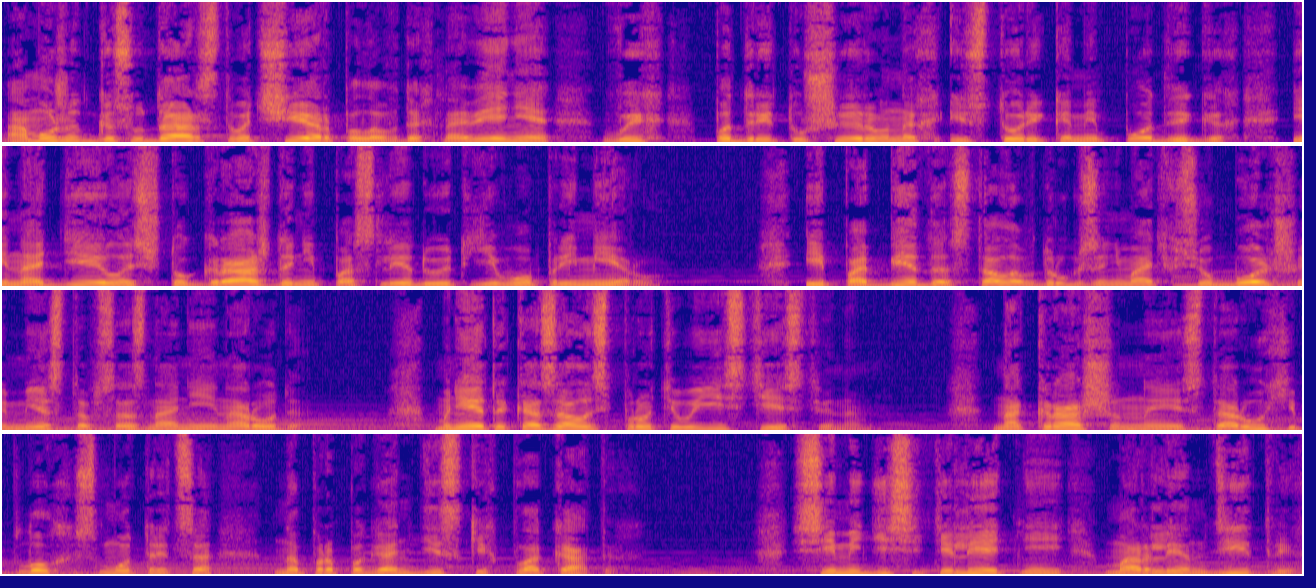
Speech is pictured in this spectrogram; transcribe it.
а может, государство черпало вдохновение в их подретушированных историками подвигах и надеялось, что граждане последуют его примеру и победа стала вдруг занимать все больше места в сознании народа. Мне это казалось противоестественным. Накрашенные старухи плохо смотрятся на пропагандистских плакатах. Семидесятилетний Марлен Дитрих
